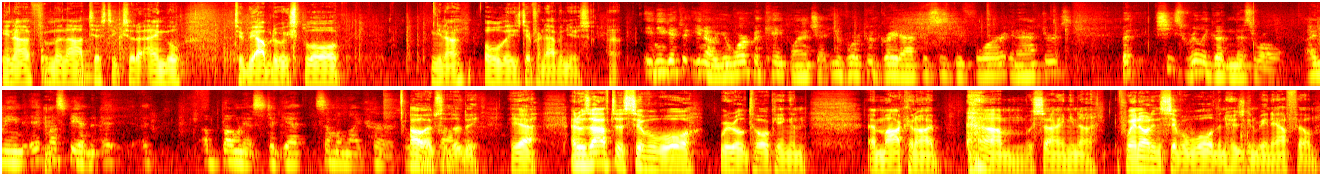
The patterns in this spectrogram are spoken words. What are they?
You know, from an artistic sort of angle, to be able to explore, you know, all these different avenues. And you get to you know you work with Cate Blanchett. You've worked with great actresses before and actors, but she's really good in this role. I mean, it must be an, a, a bonus to get someone like her. Oh, work off absolutely. Yeah. And it was after the Civil War, we were all talking, and, and Mark and I um, were saying, you know, if we're not in Civil War, then who's going to be in our film?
